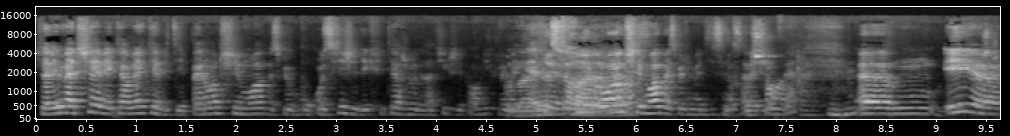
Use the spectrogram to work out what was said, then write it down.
j'avais matché avec un mec qui habitait pas loin de chez moi. Parce que, bon, aussi, j'ai des critères géographiques. J'ai pas envie que le mec bah, habite trop ouais, loin ouais. de chez moi parce que je me dis, sinon ça va être l'enfer. Mhm. Euh, et. euh,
